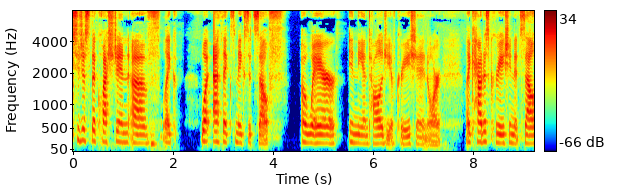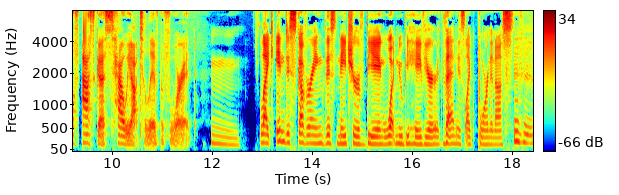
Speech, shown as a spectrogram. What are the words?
to just the question of like what ethics makes itself aware in the ontology of creation or like how does creation itself ask us how we ought to live before it? Mm. Like in discovering this nature of being, what new behavior then is like born in us. Mm-hmm.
